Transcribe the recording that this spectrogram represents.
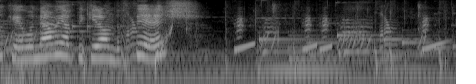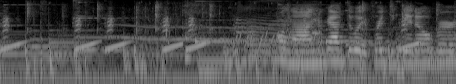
Okay, well now we have to get on the fish. Hold on, we're gonna have to wait for it to get over.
